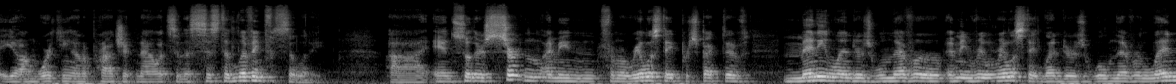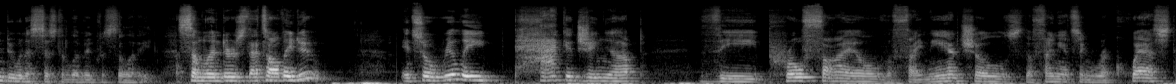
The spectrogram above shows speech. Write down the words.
you know, I'm working on a project now. It's an assisted living facility, uh, and so there's certain. I mean, from a real estate perspective, many lenders will never. I mean, real real estate lenders will never lend to an assisted living facility. Some lenders, that's all they do, and so really packaging up the profile, the financials, the financing request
